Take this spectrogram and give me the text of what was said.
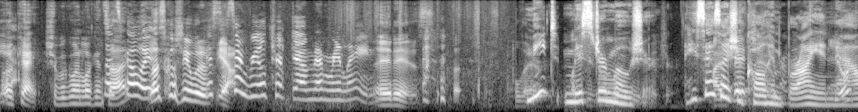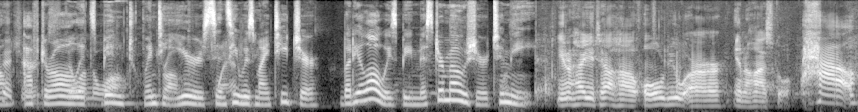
Okay, should we go and look inside? Let's go. in. Let's go see what. This yeah, is a real trip down memory lane. it is. Meet Mr. Mosher. He says I should call him Brian now. After all, it's been 20 years since he was my teacher, but he'll always be Mr. Mosher to me. You know how you tell how old you are in a high school? How?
